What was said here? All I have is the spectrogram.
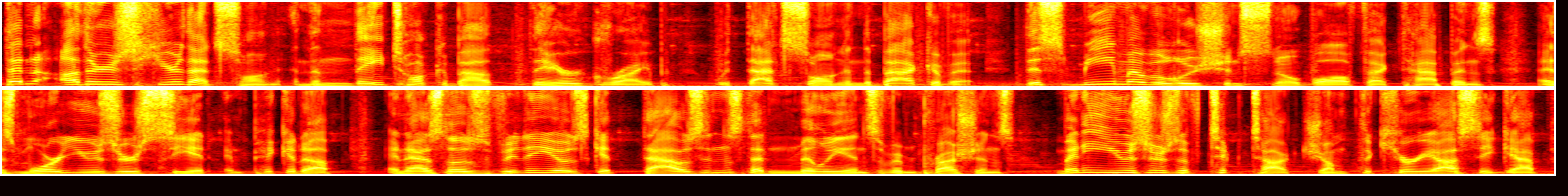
then others hear that song and then they talk about their gripe with that song in the back of it. This meme evolution snowball effect happens as more users see it and pick it up, and as those videos get thousands then millions of impressions, many users of TikTok jump the curiosity gap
